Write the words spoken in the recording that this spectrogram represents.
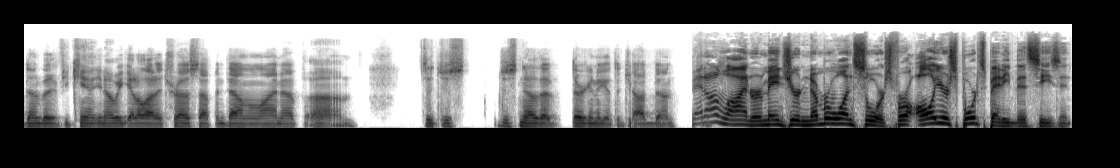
done, but if you can't, you know, we get a lot of trust up and down the lineup um, to just just know that they're going to get the job done. Bet Online remains your number one source for all your sports betting this season.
